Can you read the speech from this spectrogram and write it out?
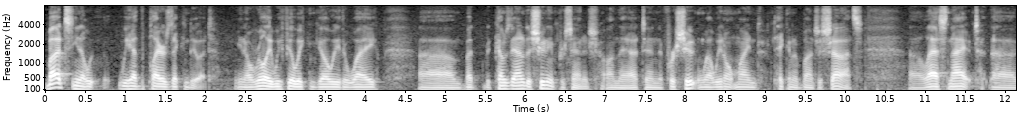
but you know, we have the players that can do it. You know, really, we feel we can go either way. Uh, but it comes down to the shooting percentage on that, and if we're shooting well, we don't mind taking a bunch of shots. Uh, last night, uh,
